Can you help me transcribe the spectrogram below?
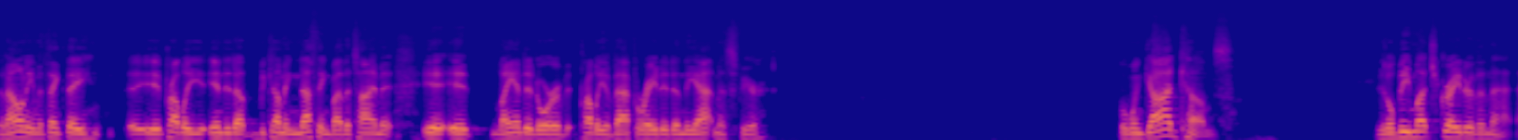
that I don't even think they it probably ended up becoming nothing by the time it, it, it landed or probably evaporated in the atmosphere. But when God comes, it'll be much greater than that.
